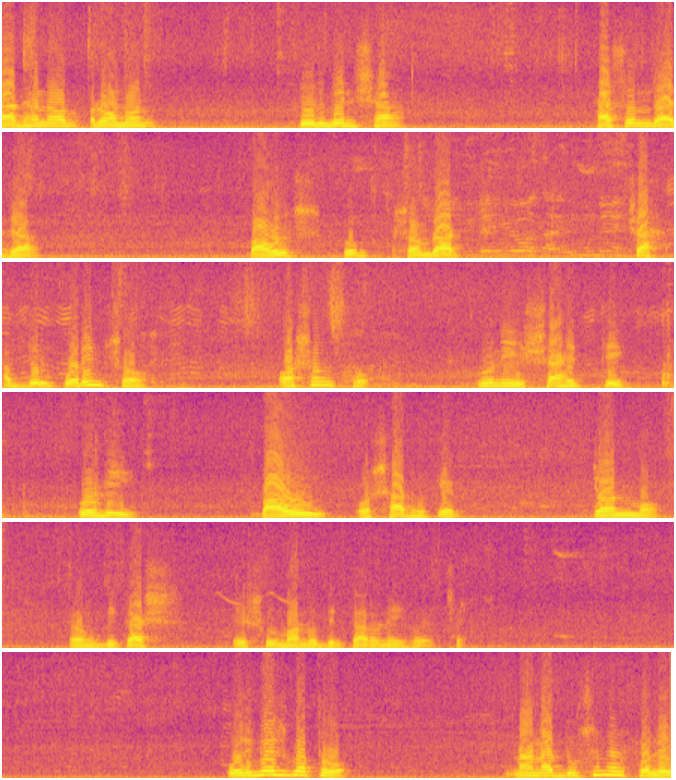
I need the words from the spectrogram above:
রাধা রমন, দূরবীন শাহ, হাসন রাজা, বাউল সম্রাট শাহ আব্দুল করিম সহ অসংখ্য গুণী সাহিত্যিক, কবি, বাউল ও সাধকের জন্ম এবং বিকাশ এই সুরমা নদীর কারণেই হয়েছে। পরিবেশগত নানা দূষণের ফলে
